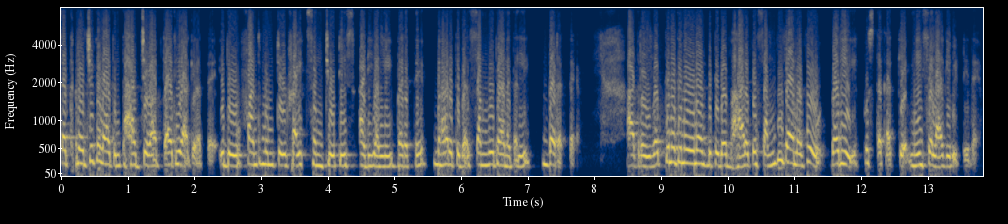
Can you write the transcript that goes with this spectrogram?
ಸತ್ಪ್ರಜೆಗಳಾದಂತಹ ಜವಾಬ್ದಾರಿ ಆಗಿರುತ್ತೆ ಇದು ಫಂಡಮೆಂಟಲ್ ರೈಟ್ಸ್ ಅಂಡ್ ಡ್ಯೂಟೀಸ್ ಅಡಿಯಲ್ಲಿ ಬರುತ್ತೆ. ಭಾರತದ ಸಂವಿಧಾನದಲ್ಲಿ ಬರುತ್ತೆ. ಆದ್ರೆ ಇವತ್ತಿನ ದಿನ ಏನಾಗ್ಬಿಟ್ಟಿದೆ? ಭಾರತ ಸಂವಿಧಾನವು ಬರೀ ಪುಸ್ತಕಕ್ಕೆ ಮೀಸಲಾಗಿ ಬಿಟ್ಟಿದೆ.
